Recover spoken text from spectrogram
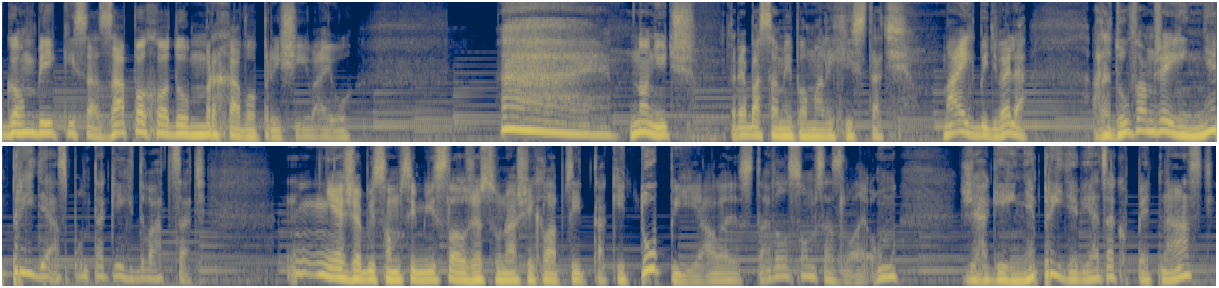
gombíky sa za pochodu mrchavo prišívajú. Aj, no nič, treba sa mi pomaly chystať. Má ich byť veľa, ale dúfam, že ich nepríde aspoň takých 20. Nie, že by som si myslel, že sú naši chlapci takí tupí, ale stavil som sa s Leom, že ak ich nepríde viac ako 15,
